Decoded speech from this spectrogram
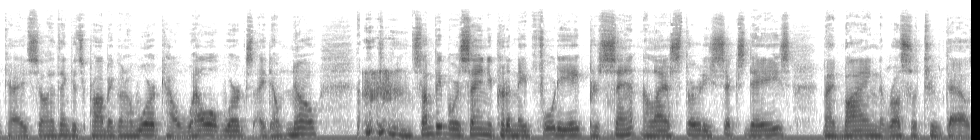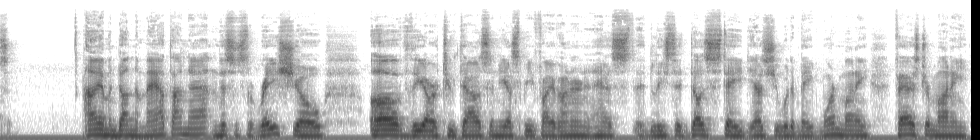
Okay, so I think it's probably going to work. How well it works, I don't know. Some people were saying you could have made 48% in the last 36 days by buying the Russell 2000. I haven't done the math on that, and this is the ratio of the R2000, the S&P 500, and has at least it does state yes, you would have made more money, faster money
